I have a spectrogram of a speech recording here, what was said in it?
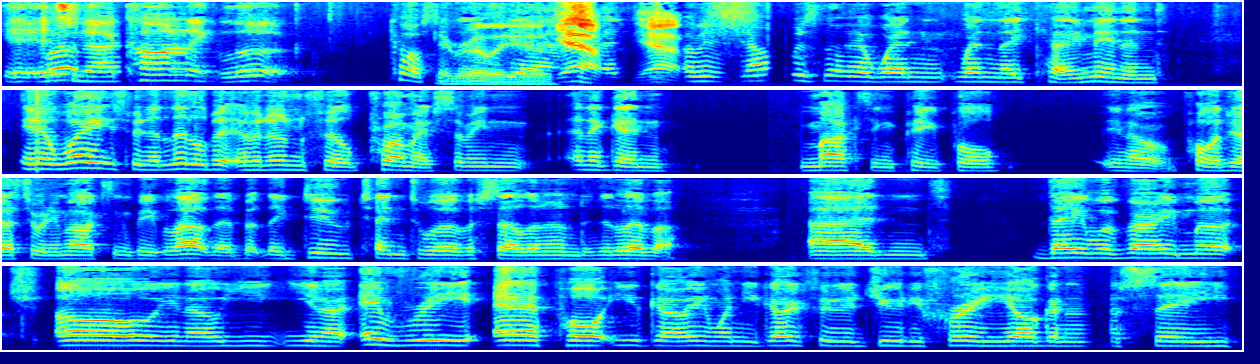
It's Well- an iconic look. Of course It it, really yeah. is. Yeah, yeah. I mean, I was there when, when they came in, and in a way, it's been a little bit of an unfilled promise. I mean, and again, marketing people, you know, apologise to any marketing people out there, but they do tend to oversell and underdeliver. And they were very much, oh, you know, you, you know, every airport you go in, when you go through the duty free, you're going to see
